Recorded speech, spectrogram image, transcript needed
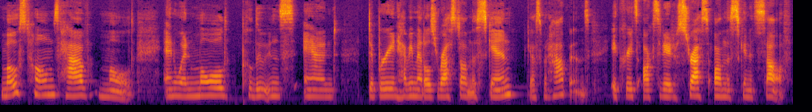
Most homes have mold. And when mold, pollutants, and debris and heavy metals rest on the skin, guess what happens? It creates oxidative stress on the skin itself.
